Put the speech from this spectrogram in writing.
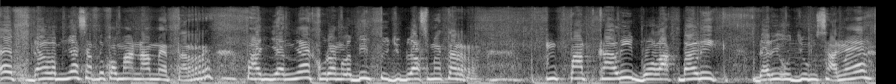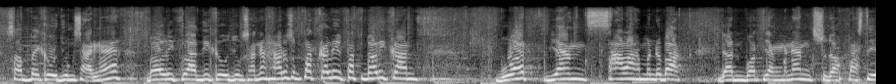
Eh dalamnya 1,6 meter panjangnya kurang lebih 17 meter. Empat kali bolak-balik dari ujung sana sampai ke ujung sana balik lagi ke ujung sana harus empat kali empat balikan. Buat yang salah menebak dan buat yang menang sudah pasti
